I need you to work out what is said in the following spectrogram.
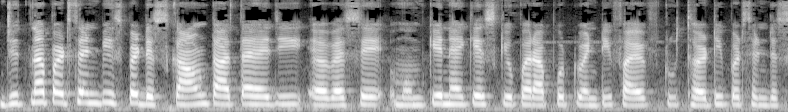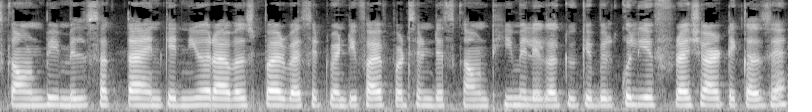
जितना परसेंट भी इस पर डिस्काउंट आता है जी वैसे मुमकिन है कि इसके ऊपर आपको 25 टू 30 परसेंट डिस्काउंट भी मिल सकता है इनके न्यू अरावल्स पर, वैसे 25 परसेंट डिस्काउंट ही मिलेगा क्योंकि बिल्कुल ये फ्रेश आर्टिकल्स हैं।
